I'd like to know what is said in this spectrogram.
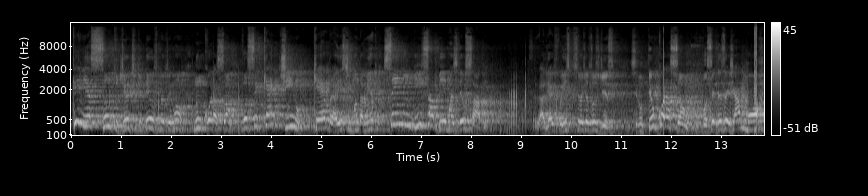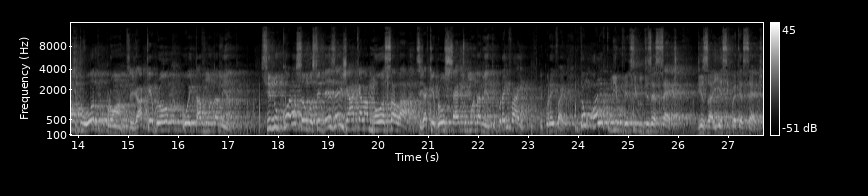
Quem é santo diante de Deus, meus irmãos, num coração? Você quietinho quebra este mandamento sem ninguém saber, mas Deus sabe. Aliás, foi isso que o Senhor Jesus disse. Se no teu coração você desejar a morte do outro, pronto, você já quebrou o oitavo mandamento. Se no coração você desejar aquela moça lá, você já quebrou o sétimo mandamento, e por aí vai, e por aí vai. Então, olha comigo o versículo 17 de Isaías 57.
